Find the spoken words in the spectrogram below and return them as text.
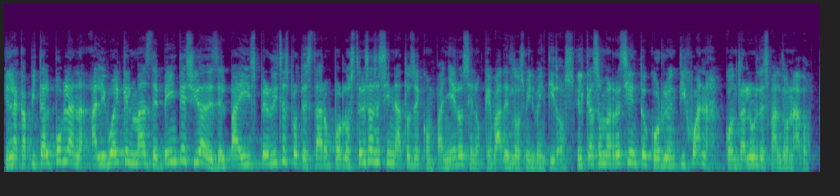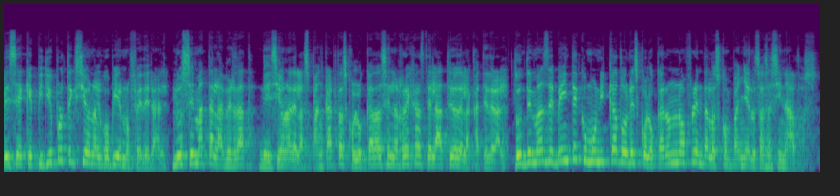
En la capital poblana, al igual que en más de 20 ciudades del país, periodistas protestaron por los tres asesinatos de compañeros en lo que va del 2022. El caso más reciente ocurrió en Tijuana, contra Lourdes Maldonado, pese a que pidió protección al gobierno federal. No se mata la verdad, decía una de las pancartas colocadas en las rejas del atrio de la catedral, donde más de 20 comunicadores comunicadores colocaron una ofrenda a los compañeros asesinados.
